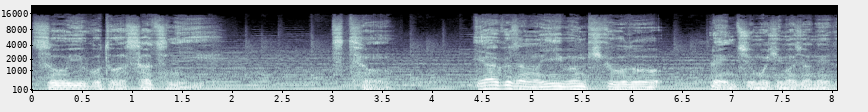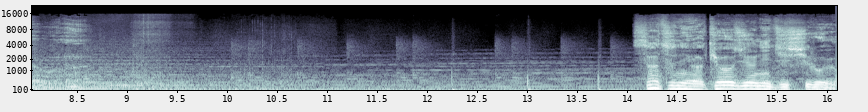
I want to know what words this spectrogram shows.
そういうことは殺につってもヤクザの言い分聞くほど連中も暇じゃねえだろうな。殺には今日中に実施しろよ。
